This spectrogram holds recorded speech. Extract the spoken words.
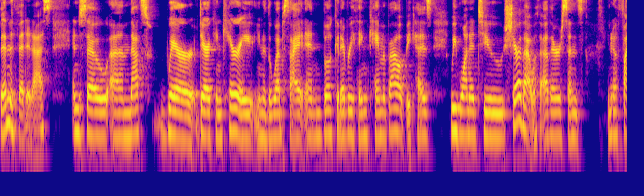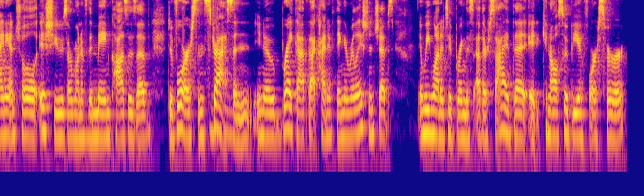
benefited us and so um, that's where derek and carrie you know the website and book and everything came about because we wanted to share that with others since you know, financial issues are one of the main causes of divorce and stress mm-hmm. and, you know, breakup, that kind of thing in relationships. And we wanted to bring this other side that it can also be a force for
